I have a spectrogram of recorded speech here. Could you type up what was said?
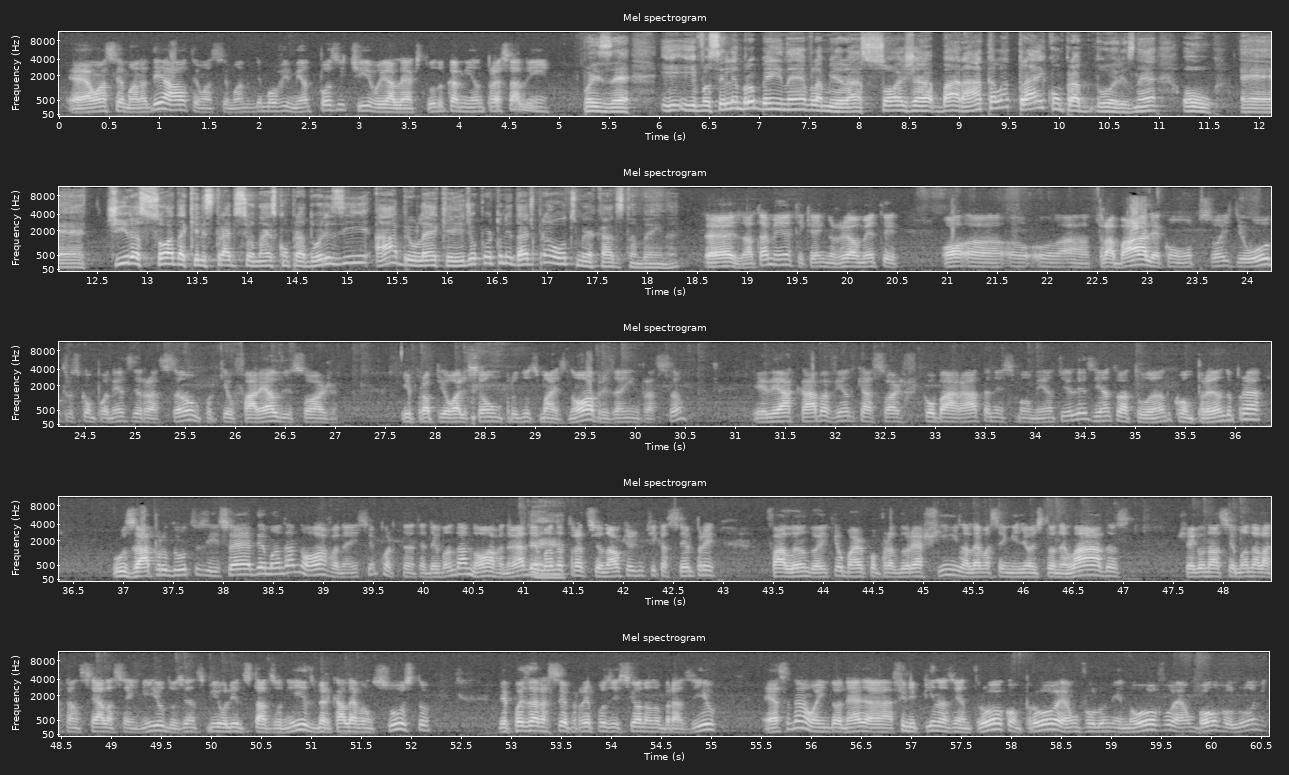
é uma semana de alta, é uma semana de movimento positivo. E Alex, tudo caminhando para essa linha. Pois é. E, e, você lembrou bem, né, Vlamir? A soja barata ela atrai compradores, né? Ou é, tira só daqueles tradicionais compradores e abre o leque aí de oportunidade para outros mercados também, né? É, exatamente. Quem realmente a, a, trabalha com opções de outros componentes de ração, porque o farelo de soja e o próprio óleo são produtos mais nobres aí em ração, ele acaba vendo que a soja ficou barata nesse momento e eles entram atuando, comprando para usar produtos. E isso é demanda nova, né? Isso é importante, é demanda nova, não é a demanda é. tradicional que a gente fica sempre falando aí que o maior comprador é a China, leva 100 milhões de toneladas, Chega na semana, ela cancela 100 mil, 200 mil ali dos Estados Unidos, o mercado leva um susto, depois ela se reposiciona no Brasil. Essa não, a Indonésia, a Filipinas entrou, comprou, é um volume novo, é um bom volume.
